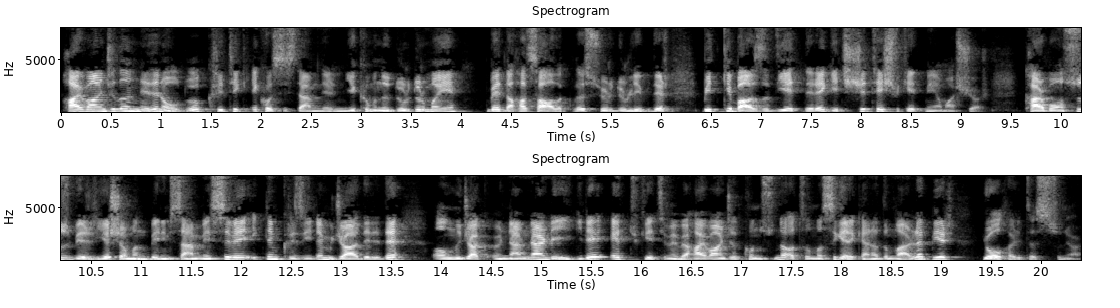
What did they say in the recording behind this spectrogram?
hayvancılığın neden olduğu kritik ekosistemlerin yıkımını durdurmayı ve daha sağlıklı, sürdürülebilir bitki bazlı diyetlere geçişi teşvik etmeye amaçlıyor. Karbonsuz bir yaşamın benimsenmesi ve iklim kriziyle mücadelede alınacak önlemlerle ilgili et tüketimi ve hayvancılık konusunda atılması gereken adımlarla bir yol haritası sunuyor.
